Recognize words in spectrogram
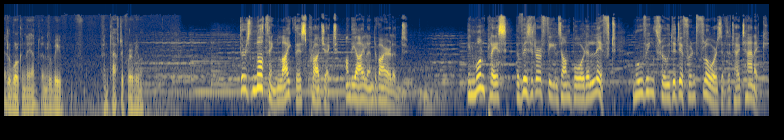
it'll work in the end, and it'll be fantastic for everyone. There's nothing like this project on the island of Ireland. In one place, a visitor feels on board a lift moving through the different floors of the Titanic.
